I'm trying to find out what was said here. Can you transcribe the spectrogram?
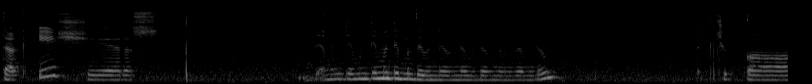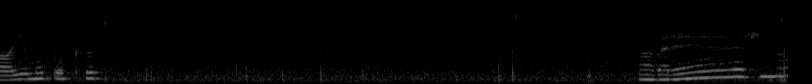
Так, і ще раз. йдемо, йдемо, йдемо, йдемо, йдемо, йдемо, йдемо, йдемо, йдемо, чекаємо поки. Обережно.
